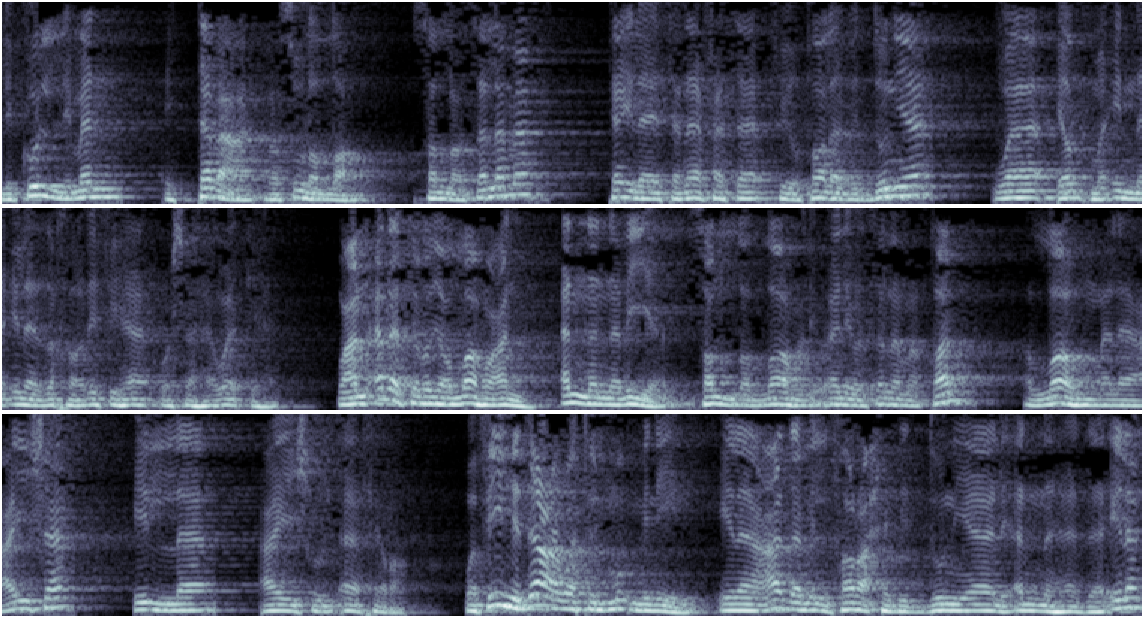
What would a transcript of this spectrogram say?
لكل من اتبع رسول الله صلى الله عليه وسلم كي لا يتنافس في طلب الدنيا ويطمئن إلى زخارفها وشهواتها. وعن أنس رضي الله عنه أن النبي صلى الله عليه وآله وسلم قال اللهم لا عيش إلا عيش الآخرة. وفيه دعوة المؤمنين إلى عدم الفرح بالدنيا لأنها زائلة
